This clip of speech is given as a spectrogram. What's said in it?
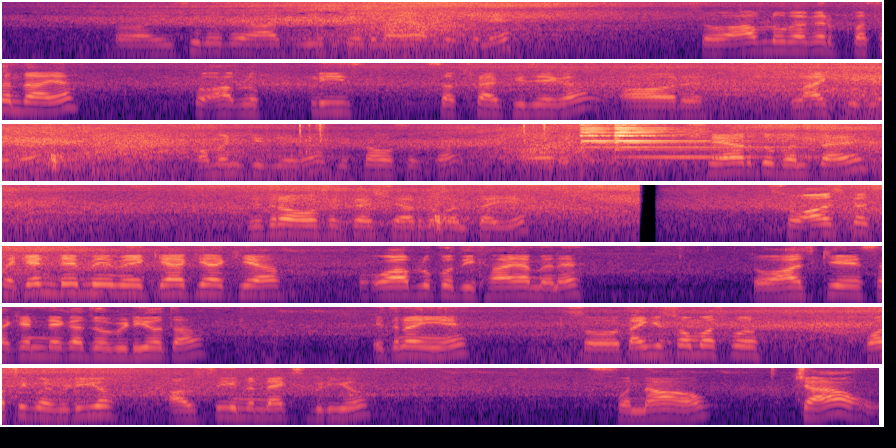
तो इसीलिए मैं आज ये वीडियो बनाया आप लोग के लिए। तो आप लोग अगर पसंद आया तो आप लोग प्लीज़ सब्सक्राइब कीजिएगा और लाइक कीजिएगा कमेंट कीजिएगा जितना हो सकता है। और शेयर तो बनता है जितना हो सकता है शेयर तो बनता ही है। सो so, आज का सेकेंड डे में मैं क्या क्या किया वो आप लोग को दिखाया मैंने। तो आज के सेकेंड डे का जो वीडियो था, इतना ही है। So thank you so much for watching my video I see in the next video for now चाओ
